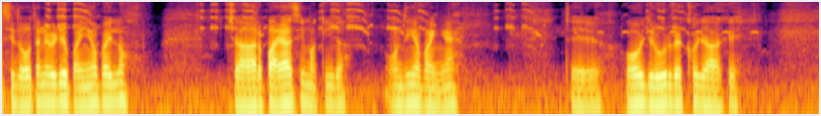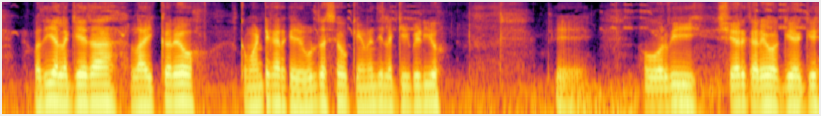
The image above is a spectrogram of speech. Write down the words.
ਸੀ, ਦੋ ਤਿੰਨ ਵੀਡੀਓ ਪਾਈਆਂ ਪਹਿਲੋਂ। ਚਾਰ ਪਾਇਆ ਸੀ ਮੱਕੀ ਦਾ, ਉਹਦੀਆਂ ਪਾਈਆਂ। ਤੇ ਉਹ ਜਰੂਰ ਵੇਖੋ ਜਾ ਕੇ। ਵਧੀਆ ਲੱਗੇ ਤਾਂ ਲਾਈਕ ਕਰਿਓ ਕਮੈਂਟ ਕਰਕੇ ਜਰੂਰ ਦੱਸਿਓ ਕਿਵੇਂ ਦੀ ਲੱਗੀ ਵੀਡੀਓ ਤੇ ਹੋਰ ਵੀ ਸ਼ੇਅਰ ਕਰਿਓ ਅੱਗੇ ਅੱਗੇ।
